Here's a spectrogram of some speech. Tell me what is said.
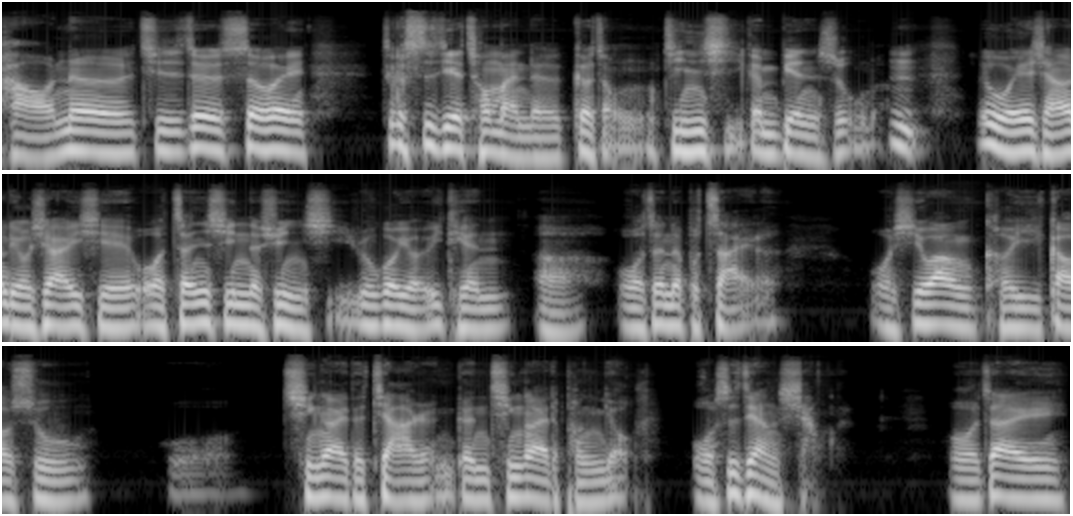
好，那其实这个社会、这个世界充满了各种惊喜跟变数嘛，嗯，所以我也想要留下一些我真心的讯息。如果有一天，呃，我真的不在了。我希望可以告诉我亲爱的家人跟亲爱的朋友，我是这样想的。我在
